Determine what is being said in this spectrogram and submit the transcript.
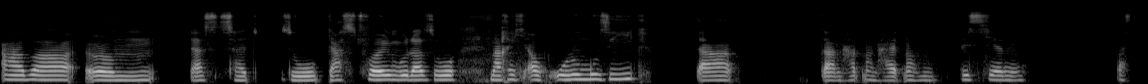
Aber ähm, das ist halt so Gastfolgen oder so mache ich auch ohne Musik. Da dann hat man halt noch ein bisschen was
